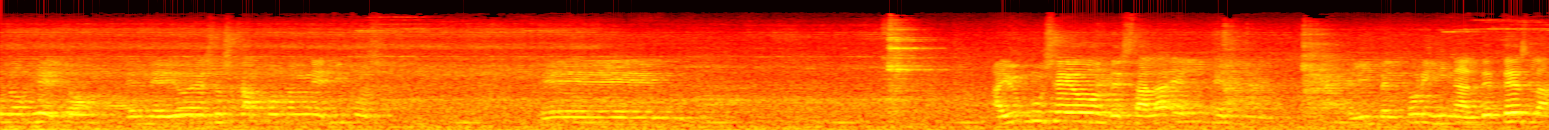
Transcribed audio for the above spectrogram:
un objeto en medio de esos campos magnéticos. Eh, hay un museo donde está el, el invento original de Tesla,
